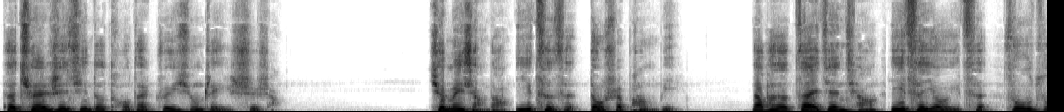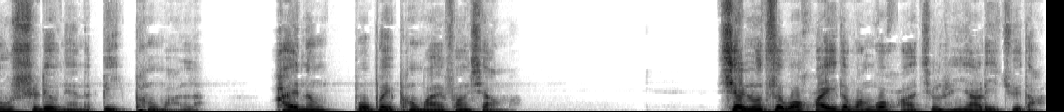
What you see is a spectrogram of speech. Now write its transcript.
他全身心都投在追凶这一事上，却没想到一次次都是碰壁。哪怕他再坚强，一次又一次，足足十六年的壁碰完了，还能不被碰歪方向吗？陷入自我怀疑的王国华精神压力巨大，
